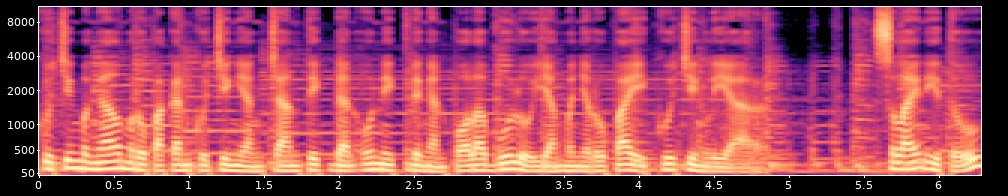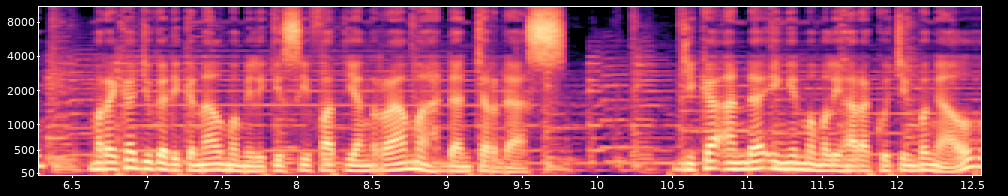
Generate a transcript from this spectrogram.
kucing bengal merupakan kucing yang cantik dan unik dengan pola bulu yang menyerupai kucing liar. Selain itu, mereka juga dikenal memiliki sifat yang ramah dan cerdas. Jika Anda ingin memelihara kucing bengal,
